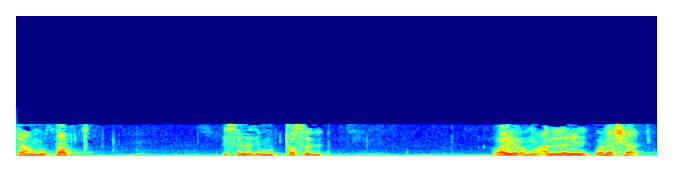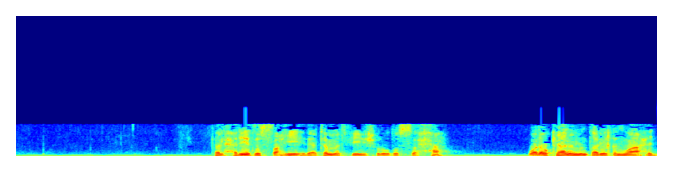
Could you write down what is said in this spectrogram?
تام الضبط بسند متصل غير معلل ولا شاذ. فالحديث الصحيح إذا تمت فيه شروط الصحة ولو كان من طريق واحد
